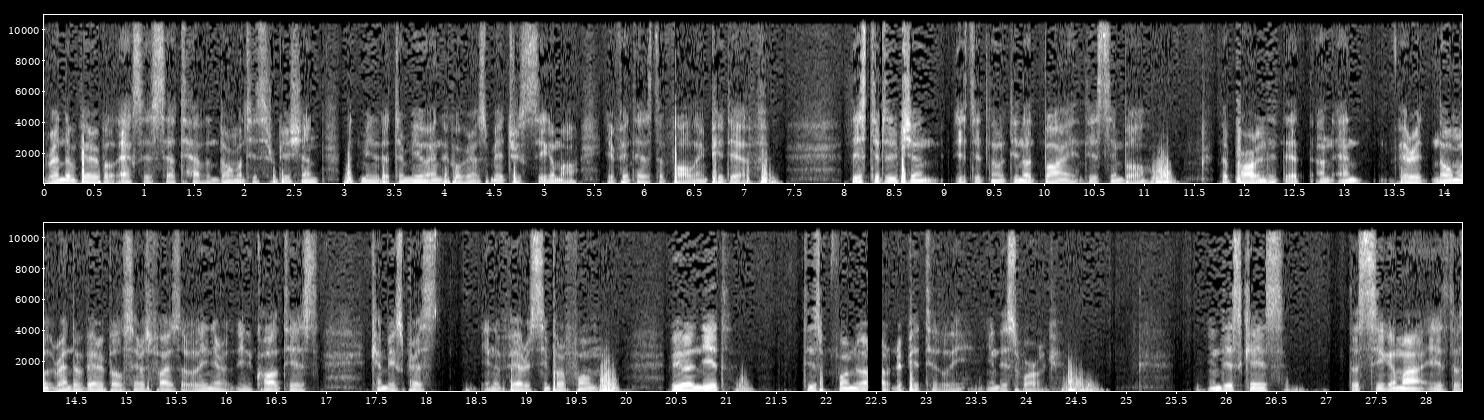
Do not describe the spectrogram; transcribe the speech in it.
random variable x is said to have a normal distribution with mean vector mu and the covariance matrix sigma if it has the following PDF. This distribution is denoted by this symbol. The probability that an n-variate normal random variable satisfies the linear inequalities can be expressed in a very simple form. We will need this formula repeatedly in this work. In this case, the sigma is the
